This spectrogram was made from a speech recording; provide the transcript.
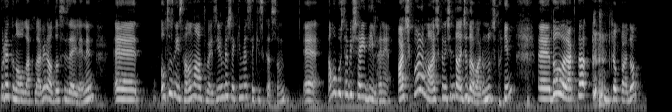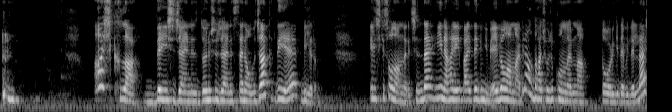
Bırakın oğlaklar biraz da siz eğlenin. Ee, 30 Nisan, 16 Mayıs, 25 Ekim ve 8 Kasım. Ee, ama bu tabii şey değil hani aşk var ama aşkın içinde acı da var unutmayın. Ee, doğal olarak da çok pardon aşkla değişeceğiniz, dönüşeceğiniz sene olacak diyebilirim. İlişkisi olanlar için de yine hani ben dediğim gibi evli olanlar biraz daha çocuk konularına doğru gidebilirler.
